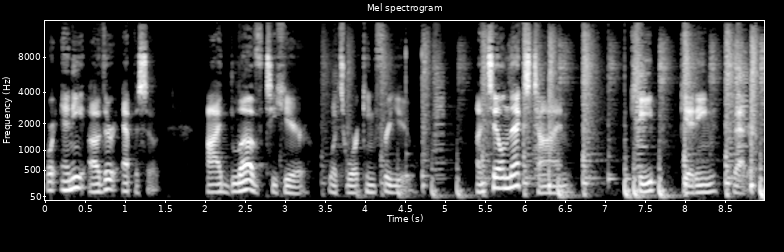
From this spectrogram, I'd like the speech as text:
or any other episode. I'd love to hear what's working for you. Until next time, keep getting better.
